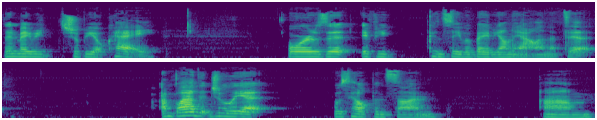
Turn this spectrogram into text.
Then maybe she'll be okay." Or is it if you conceive a baby on the island, that's it? I'm glad that Juliet was helping Sun. Um,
